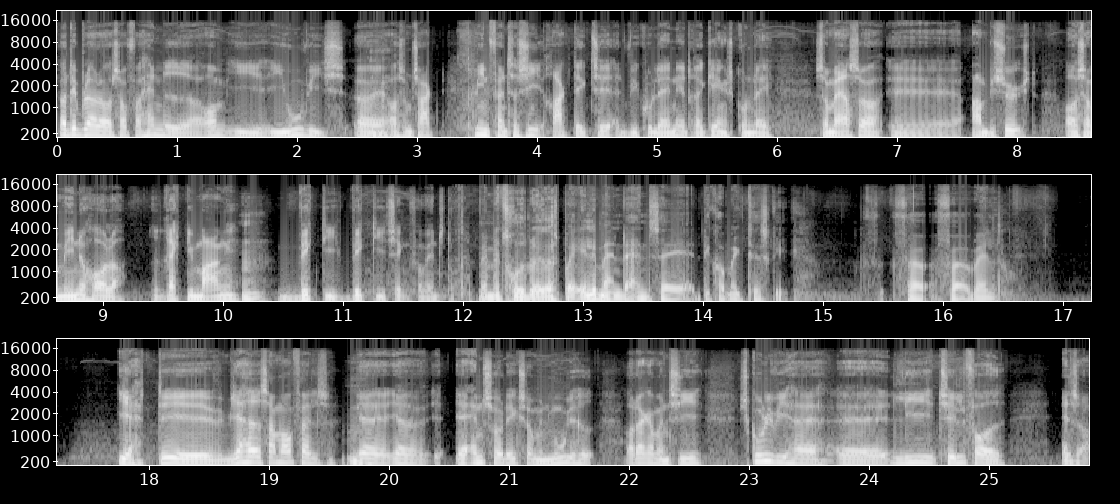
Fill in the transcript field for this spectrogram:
Og det blev der så forhandlet om i, i uvis. Øh, mm. Og som sagt, min fantasi rakte ikke til, at vi kunne lande et regeringsgrundlag, som er så øh, ambitiøst, og som indeholder rigtig mange mm. vigtige, vigtige ting for Venstre. Men man troede du ikke også på Ellemann, da han sagde, at det kommer ikke til at ske før, før valget? Ja, det, jeg havde samme opfattelse. Mm. Jeg, jeg, jeg anså det ikke som en mulighed. Og der kan man sige, skulle vi have øh, lige tilføjet, altså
